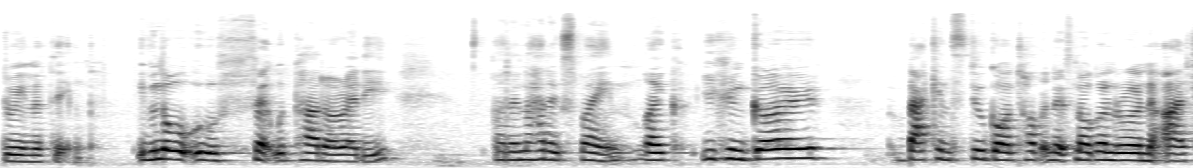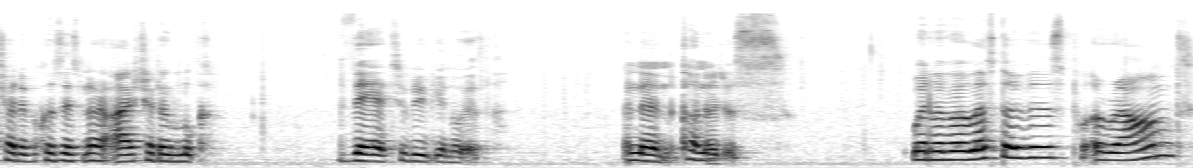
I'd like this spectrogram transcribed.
doing the thing. Even though it was set with powder already, I don't know how to explain. Like you can go back and still go on top and it's not going to ruin the eyeshadow because there's no eyeshadow look there to begin with. And then kind of just whatever leftovers put around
